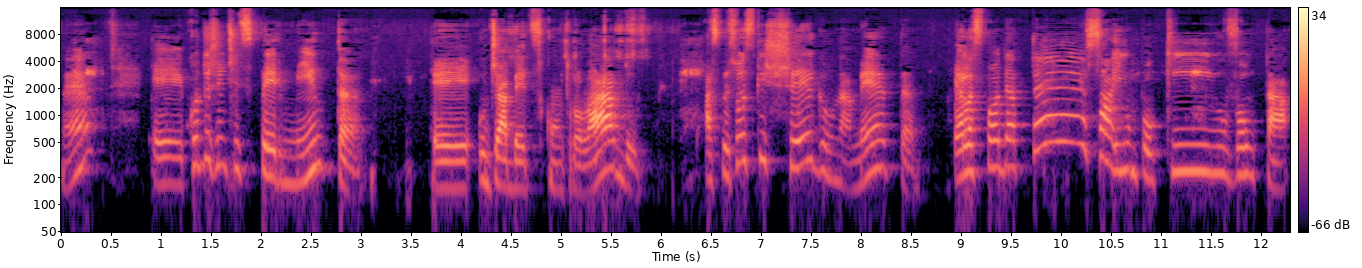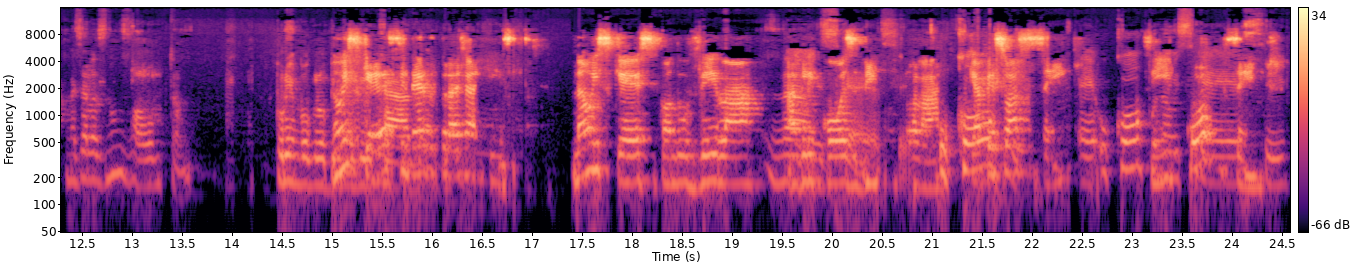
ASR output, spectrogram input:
né? É, quando a gente experimenta é, o diabetes controlado, as pessoas que chegam na meta, elas podem até sair um pouquinho, voltar, mas elas não voltam por hemoglobina. Não esquece, né, doutora Janice? Não esquece quando vê lá não a glicose bem controlada. Que a pessoa sente. É, o corpo Sim, não. O corpo sente.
